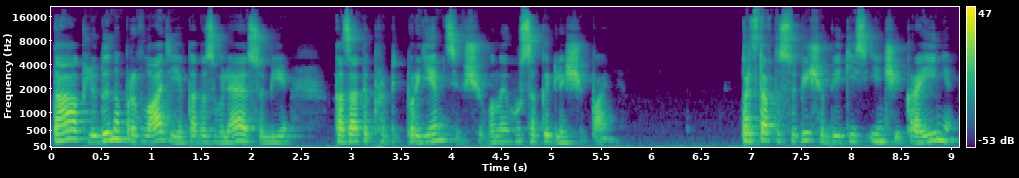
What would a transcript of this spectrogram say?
Так, людина при владі, яка дозволяє собі казати про підприємців, що вони гусаки для щіпання. Представте собі, щоб в якійсь іншій країні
